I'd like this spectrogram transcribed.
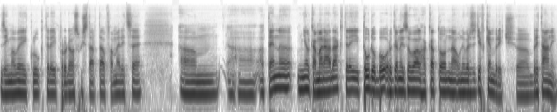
zajímavý kluk, který prodal svůj startup v Americe. Um, a, a ten měl kamaráda, který tou dobou organizoval hackathon na univerzitě v Cambridge, v Británii.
